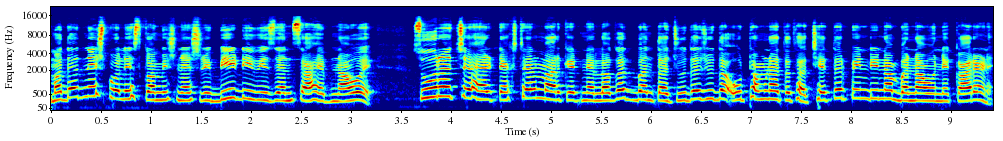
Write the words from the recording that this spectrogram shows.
મદદનીશ police commissioner Shri B division સાહેબના હોય. સુરત શહેર ટેક્સટાઇલ માર્કેટને લગત બનતા જુદા જુદા ઉઠમણા તથા છેતરપિંડીના બનાવોને કારણે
